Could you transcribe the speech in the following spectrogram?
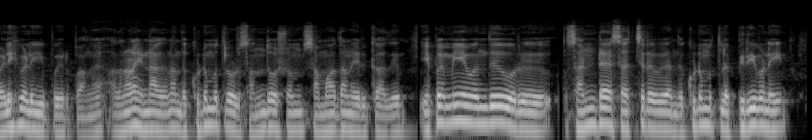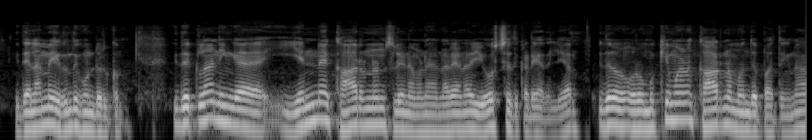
வழி விலகி போயிருப்பாங்க. அதனால் என்ன ஆகுதுன்னா அந்த குடும்பத்தில் ஒரு சந்தோஷம் சமாதானம் இருக்காது. எப்பவுமே வந்து ஒரு சண்டை சச்சரவு அந்த குடும்பத்தில் பிரிவினை இதெல்லாமே இருந்து கொண்டு இருக்கும் இதுக்கெல்லாம் நீங்கள் என்ன காரணம்னு சொல்லி நம்ம நிறைய நேரம் யோசிச்சது கிடையாது இல்லையா? இதில் ஒரு முக்கியமான காரணம் வந்து பார்த்தீங்கன்னா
